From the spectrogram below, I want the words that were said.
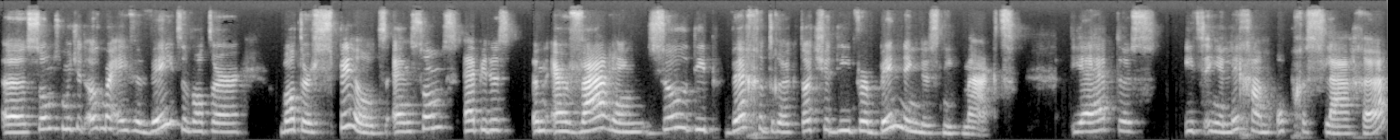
Uh, soms moet je het ook maar even weten wat er, wat er speelt. En soms heb je dus een ervaring zo diep weggedrukt dat je die verbinding dus niet maakt. Je hebt dus iets in je lichaam opgeslagen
